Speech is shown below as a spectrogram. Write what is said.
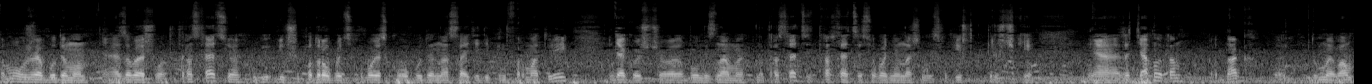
Тому вже будемо е, завершувати трансляцію. Більше подробиць обов'язково буде на сайті deepinformat.ua. Дякую, що були з нами на трансляції. Трансляція сьогодні в нашій трішки, трішечки е, затягнута. Однак, е, думаю, вам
